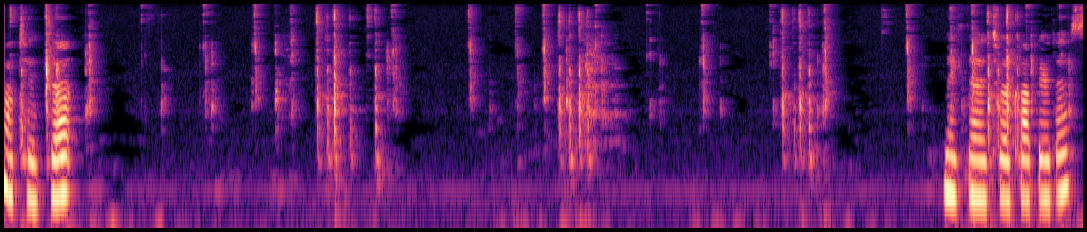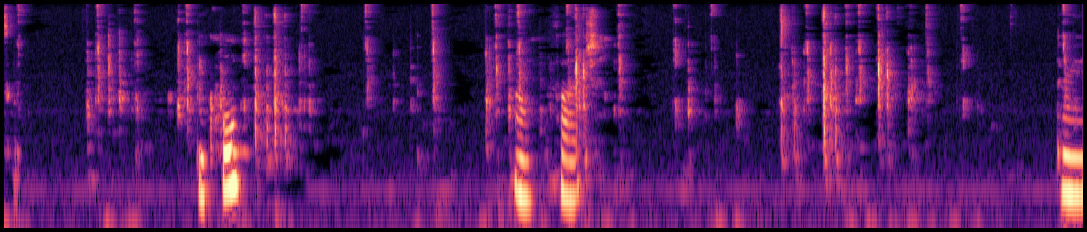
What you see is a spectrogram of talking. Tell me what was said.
I'll take that. Make that into a copier desk. Be cool. Oh, fudge. Three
